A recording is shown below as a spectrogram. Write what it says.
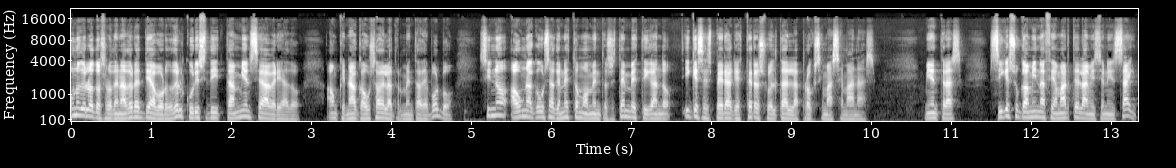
uno de los dos ordenadores de a bordo del Curiosity también se ha averiado, aunque no a causa de la tormenta de polvo, sino a una causa que en estos momentos se está investigando y que se espera que esté resuelta en las próximas semanas. Mientras, sigue su camino hacia Marte la misión InSight,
